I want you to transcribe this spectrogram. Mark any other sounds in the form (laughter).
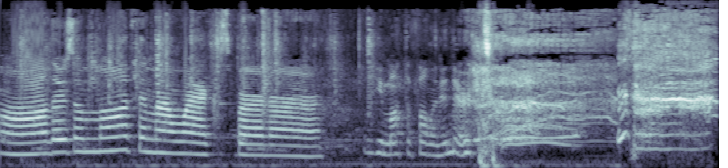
Aw, there's a moth in my wax burner. Oh, he moth have fallen in there. (laughs)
